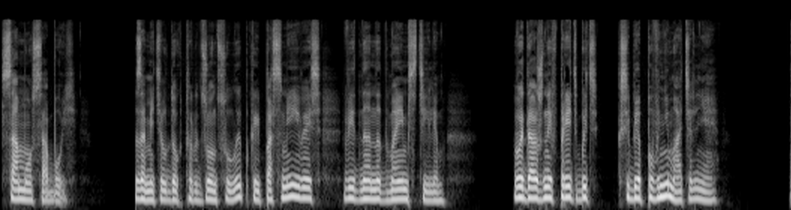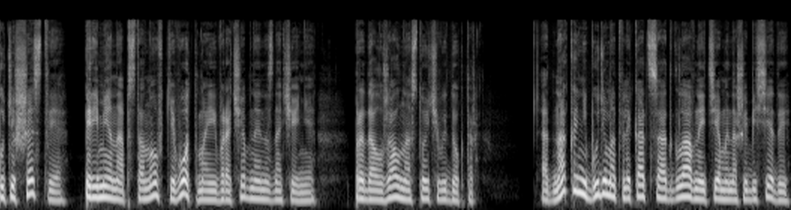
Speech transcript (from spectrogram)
«Само собой», — заметил доктор Джон с улыбкой, посмеиваясь, видно, над моим стилем. «Вы должны впредь быть к себе повнимательнее. Путешествие, перемена обстановки — вот мои врачебные назначения», — продолжал настойчивый доктор. «Однако не будем отвлекаться от главной темы нашей беседы,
